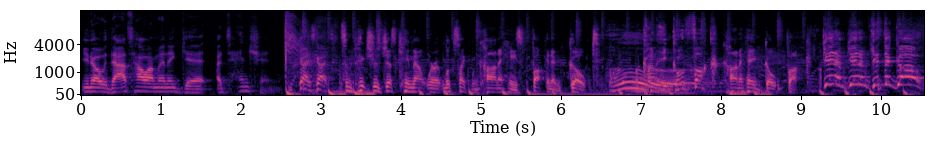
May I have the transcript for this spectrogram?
you know that's how i'm going to get attention Guys, guys, some pictures just came out where it looks like McConaughey's fucking a goat. McConaughey, goat fuck. McConaughey goat fuck. Get him, get him, get the goat!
